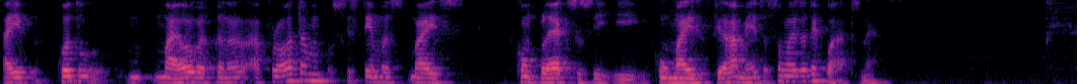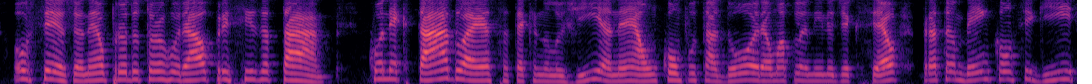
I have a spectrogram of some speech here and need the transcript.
aí, quanto maior vai ficando a frota, os sistemas mais complexos e, e com mais ferramentas são mais adequados, né? Ou seja, né, o produtor rural precisa estar tá conectado a essa tecnologia, né, a um computador, a uma planilha de Excel, para também conseguir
